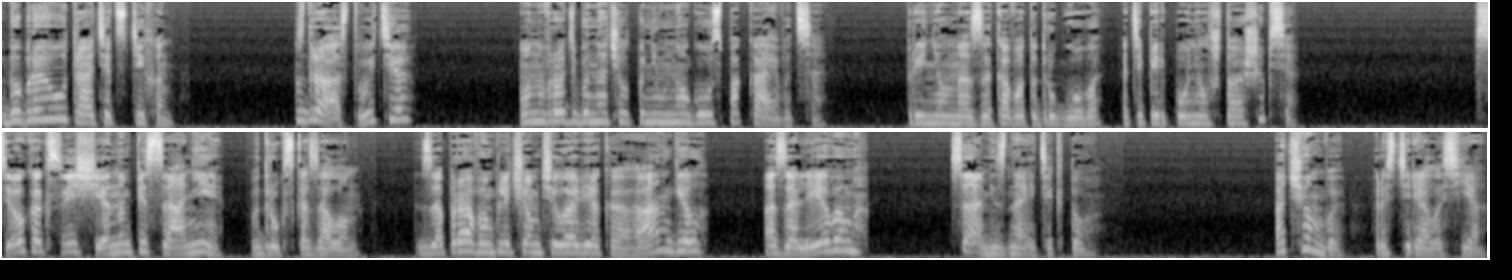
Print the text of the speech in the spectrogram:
«Доброе утро, отец Тихон!» «Здравствуйте!» Он вроде бы начал понемногу успокаиваться. Принял нас за кого-то другого, а теперь понял, что ошибся — «Все как в священном писании», — вдруг сказал он. «За правым плечом человека ангел, а за левым — сами знаете кто». «О чем вы?» — растерялась я.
